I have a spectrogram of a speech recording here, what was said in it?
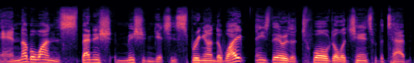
And number one, Spanish Mission gets his spring underway. He's there as a $12 chance with the tab.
